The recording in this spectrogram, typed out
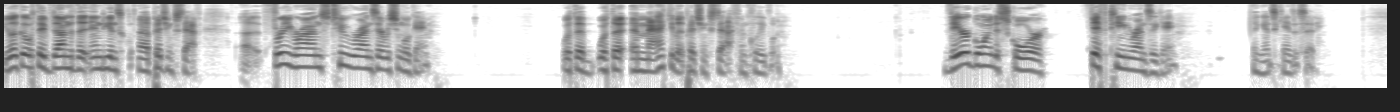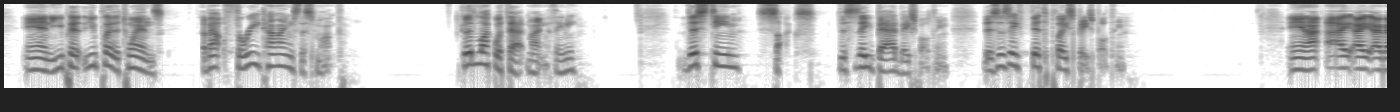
You look at what they've done to the Indians pitching staff: three runs, two runs every single game, with a with an immaculate pitching staff in Cleveland they're going to score 15 runs a game against Kansas City. And you play, you play the Twins about three times this month. Good luck with that, Mike Matheny. This team sucks. This is a bad baseball team. This is a fifth place baseball team. And I, I, I,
